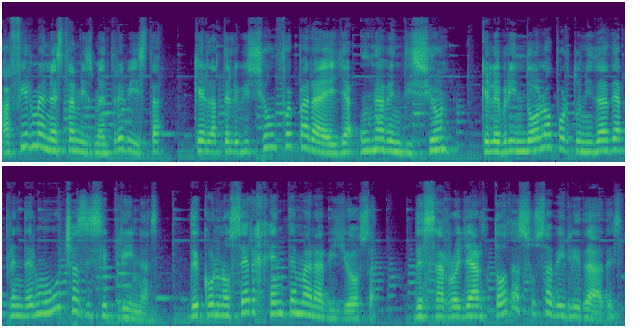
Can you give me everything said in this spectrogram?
Afirma en esta misma entrevista que la televisión fue para ella una bendición que le brindó la oportunidad de aprender muchas disciplinas, de conocer gente maravillosa desarrollar todas sus habilidades,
